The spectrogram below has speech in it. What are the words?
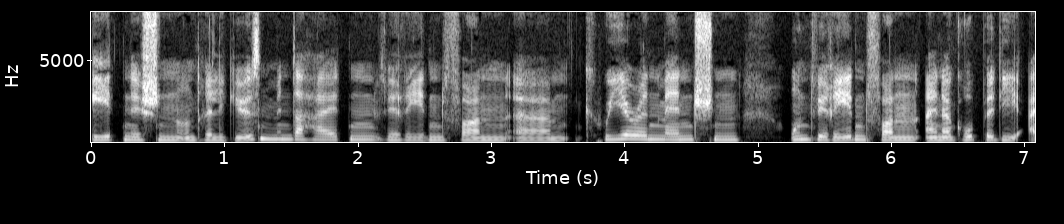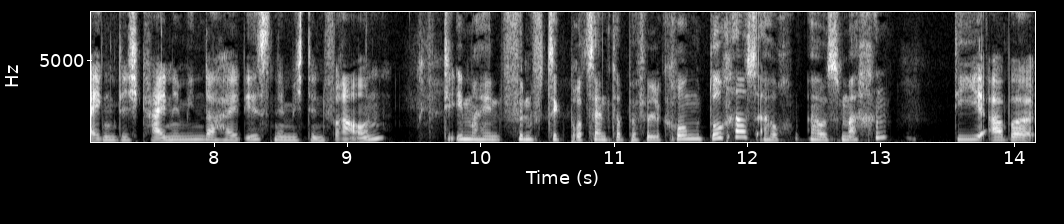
ethnischen und religiösen Minderheiten, wir reden von ähm, queeren Menschen und wir reden von einer Gruppe, die eigentlich keine Minderheit ist, nämlich den Frauen. Die immerhin 50 Prozent der Bevölkerung durchaus auch ausmachen die aber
